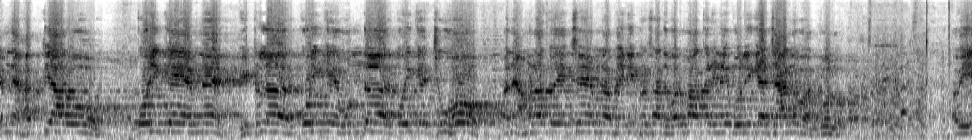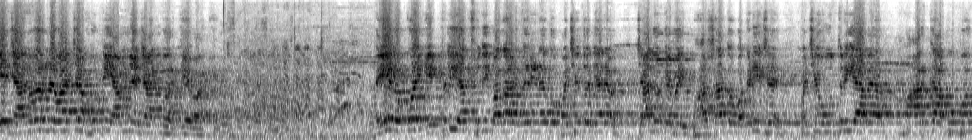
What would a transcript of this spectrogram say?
એમને હત્યારો, કોઈ કે એમને હિટલર, કોઈ કે ઉંદર, કોઈ કે ચૂહો. અને હમણાં તો એક છે, એમના બેની પ્રસાદ વર્મા કરીને બોલી ગયા, જાનવર. બોલો. હવે એ જાનવરને વાંચ્યા ફૂટી અમને જાનવર કહેવાની એ લોકોએ એટલી હદ સુધી બગાડ કરી નાખો. પછી તો જ્યારે ચાલુ કે ભાઈ ભાષા તો બગડી છે, પછી ઉતરી આવ્યા માર્ક ઉપર પર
